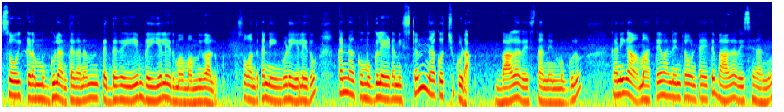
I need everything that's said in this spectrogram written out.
సో ఇక్కడ ముగ్గులు అంతగానం పెద్దగా ఏం వేయలేదు మా మమ్మీ వాళ్ళు. సో అందుకని నేను కూడా వేయలేదు. కానీ నాకు ముగ్గులు వేయడం ఇష్టం. నాకు వచ్చు కూడా. బాగా వేస్తాను నేను ముగ్గులు. కానీ ఇక మా అత్తయ్య వాళ్ళ ఇంట్లో ఉంటే అయితే బాగా వేసేదాన్ని.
